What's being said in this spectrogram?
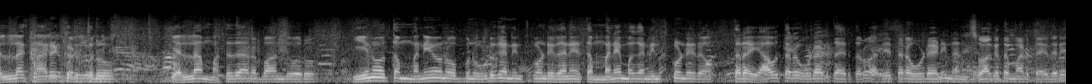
ಎಲ್ಲ ಕಾರ್ಯಕರ್ತರು ಎಲ್ಲ ಮತದಾರ ಬಾಂಧವರು ಏನೋ ತಮ್ಮ ಮನೆಯವನು ಒಬ್ಬನು ಹುಡುಗ ನಿಂತ್ಕೊಂಡಿದ್ದಾನೆ ತಮ್ಮ ಮನೆ ಮಗ ನಿಂತ್ಕೊಂಡಿರೋ ಥರ ಯಾವ ಥರ ಓಡಾಡ್ತಾ ಇರ್ತಾರೋ ಅದೇ ಥರ ಓಡಾಡಿ ನನ್ನ ಸ್ವಾಗತ ಮಾಡ್ತಾ ಇದ್ದಾರೆ.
